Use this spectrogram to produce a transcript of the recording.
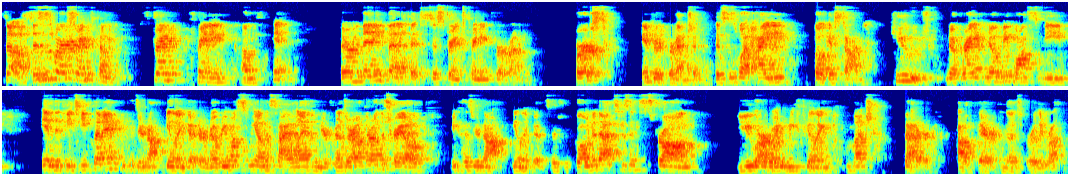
So this is where strength, come, strength training comes in. There are many benefits to strength training for running. First, injury prevention. This is what Heidi focused on. Huge, right? Nobody wants to be in the PT clinic because you're not feeling good, or nobody wants to be on the sidelines when your friends are out there on the trail because you're not feeling good. So if you go into that season strong, you are going to be feeling much better out there in those early runs.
